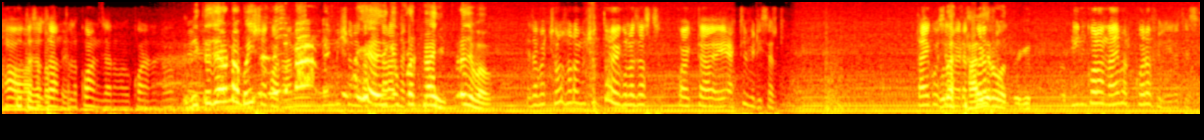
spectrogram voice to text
হ্যাঁ আচ্ছা যান জান তাহলে কোন জান কোন দিতে যাও না ভাই। আমি এই মিশনে খাই পড়ে যাব। এটা ছোট ছোট মিশন তো এগুলো জাস্ট কয়েকটা অ্যাক্টিভিটিস আর কি। তাই কইছি এটা খালির মধ্যে দিন করা নাই বাট করে ফেলি এটা ছোটটা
